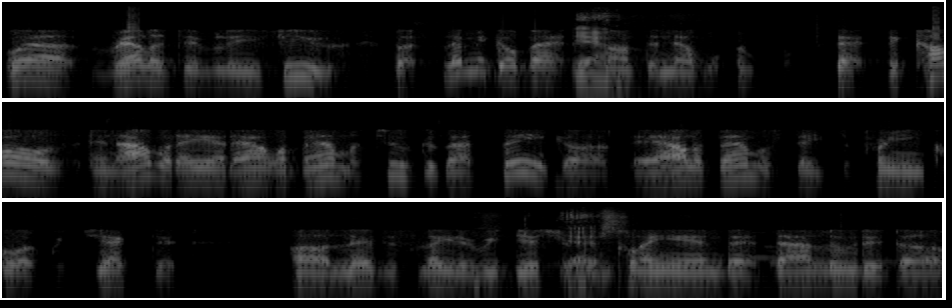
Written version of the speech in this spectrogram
Well, relatively few. But let me go back to yeah. something now. That because, and I would add Alabama too, because I think uh, the Alabama State Supreme Court rejected uh, legislative redistricting yes. plan that diluted uh,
